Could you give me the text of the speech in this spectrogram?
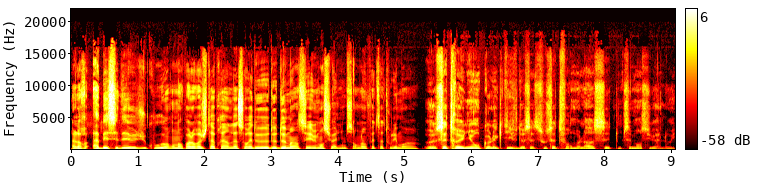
Alors ABCDE, du coup, on en parlera juste après hein, de la soirée de, demain. C'est mensuel, il me semble. Hein, vous faites ça tous les mois. Hein. Euh, cette réunion collective de cette, sous cette forme-là, c'est mensuel, oui.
